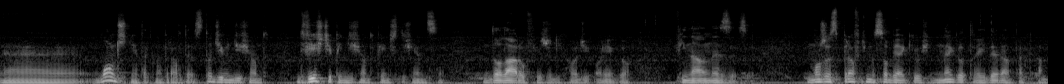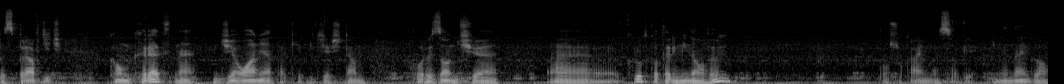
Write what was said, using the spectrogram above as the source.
e, łącznie tak naprawdę 190, 255 tysięcy dolarów, jeżeli chodzi o jego finalny zysk. Może sprawdźmy sobie jakiegoś innego tradera, tak aby sprawdzić konkretne działania, takie gdzieś tam w horyzoncie e, krótkoterminowym. Poszukajmy sobie innego.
